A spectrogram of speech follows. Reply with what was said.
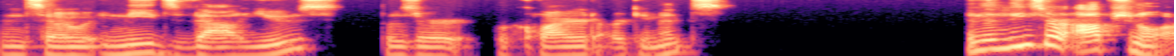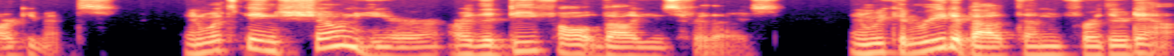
And so it needs values. Those are required arguments. And then these are optional arguments. And what's being shown here are the default values for those. And we can read about them further down.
